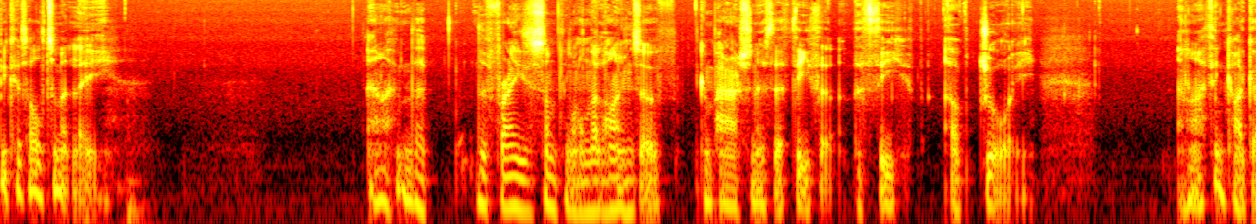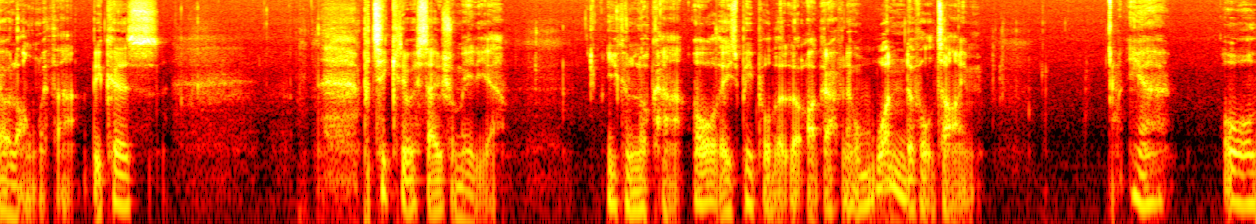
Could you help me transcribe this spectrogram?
Because ultimately, and I think the the phrase is something along the lines of comparison is the thief the thief of joy. And I think I go along with that because particularly with social media, you can look at all these people that look like they're having a wonderful time. Yeah, all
